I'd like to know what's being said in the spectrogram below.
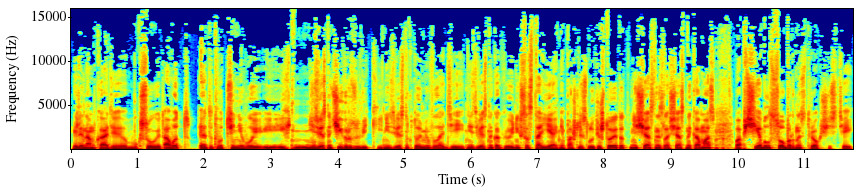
или на МКАДе буксуют. А вот этот вот теневой, их неизвестно, чьи грузовики, неизвестно, кто ими владеет, неизвестно, какое у них состояние. Пошли слухи, что этот несчастный злосчастный КАМАЗ вообще был собран из трех частей.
